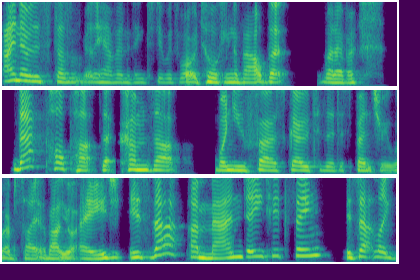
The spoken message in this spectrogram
I know this doesn't really have anything to do with what we're talking about, but whatever. That pop up that comes up when you first go to the dispensary website about your age. Is that a mandated thing? Is that like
